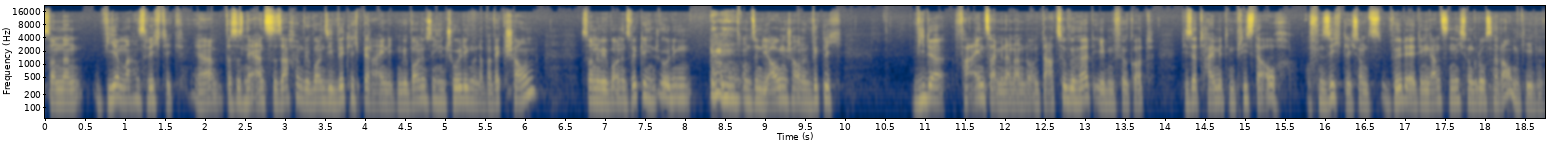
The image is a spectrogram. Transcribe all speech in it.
sondern wir machen es richtig. Ja, das ist eine ernste Sache und wir wollen sie wirklich bereinigen. Wir wollen uns nicht entschuldigen und aber wegschauen, sondern wir wollen uns wirklich entschuldigen, uns in die Augen schauen und wirklich wieder vereint sein miteinander. Und dazu gehört eben für Gott dieser Teil mit dem Priester auch. Offensichtlich, sonst würde er dem Ganzen nicht so einen großen Raum geben.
